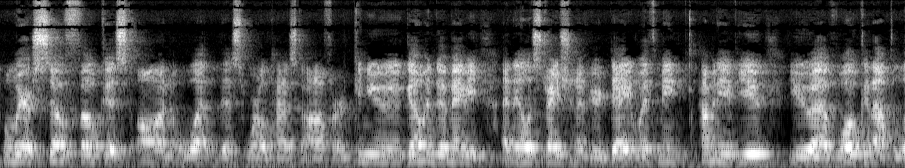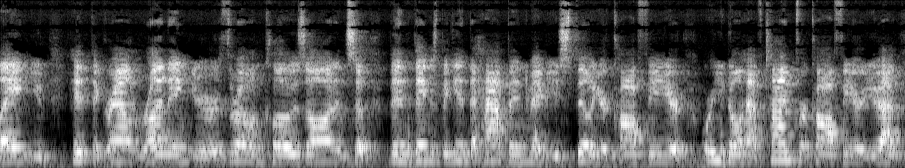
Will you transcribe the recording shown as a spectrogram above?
when we are so focused on what this world has to offer. Can you go into maybe an illustration of your day with me? How many of you you have woken up late, you've hit the ground running, you're throwing clothes on, and so then things begin to happen. Maybe you spill your coffee, or or you don't have time for coffee, or you have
